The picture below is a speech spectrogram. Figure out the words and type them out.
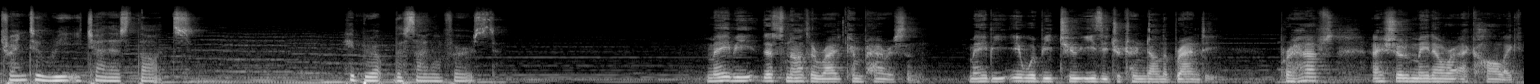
trying to read each other's thoughts. He broke the silence first. Maybe that's not the right comparison. Maybe it would be too easy to turn down the brandy. Perhaps I should have made our alcoholic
